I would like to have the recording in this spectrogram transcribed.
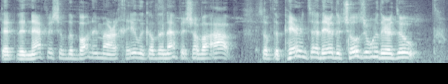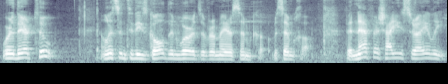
that the nefesh of the banim are chelik of the nefesh of ha'av. So if the parents are there, the children were there too. Were there too. And listen to these golden words of Rameir Simcha. The nefesh ha'Yisraeli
